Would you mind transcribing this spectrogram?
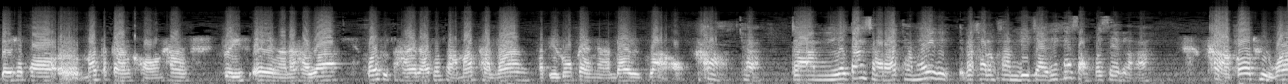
โดยเฉพาะเอ่อมาตรการของทางกรีซเองอะนะคะว่าว่าสุดท้ายแล้วจะสามารถผ่านร่างปฏิรูปแรงงานได้หรือเปล่าค่ะค่ะ การเลือกตั้งสหรัฐทำให้ราคาทองคำดีใจได้แค่2%เหรอคะค่ะก็ถือว่า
